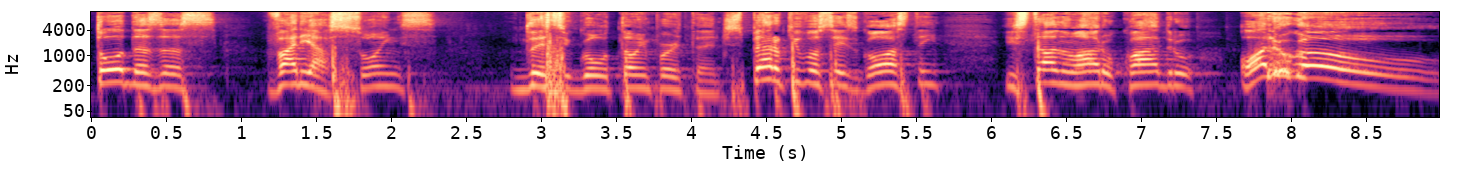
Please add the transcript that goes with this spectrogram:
todas as variações desse gol tão importante. Espero que vocês gostem. Está no ar o quadro Olha o Gol!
